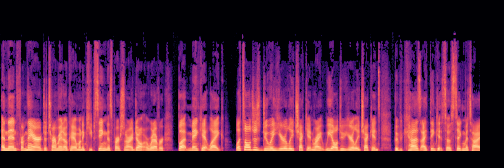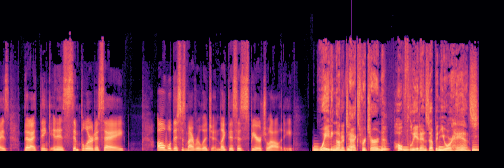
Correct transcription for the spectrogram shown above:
and then from there determine, okay, I want to keep seeing this person or I don't or whatever. But make it like let's all just do a yearly check-in, right? We all do yearly check-ins. But because I think it's so stigmatized that I think it is simpler to say, "Oh, well this is my religion. Like this is spirituality." Waiting on a tax return? Hopefully, it ends up in your hands.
